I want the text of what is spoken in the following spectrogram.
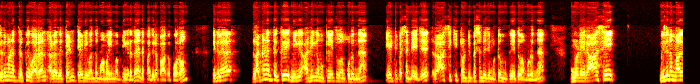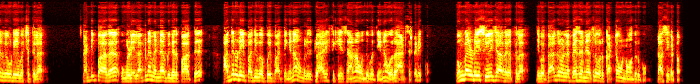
திருமணத்திற்கு வரன் அல்லது பெண் தேடி வந்து அமையும் அப்படிங்கிறத இந்த பதில பார்க்க போறோம். இதுல லக்னத்துக்கு மிக அதிக முக்கியத்துவம் கொடுங்க. எயிட்டி பெர்சன்டேஜ் ராசிக்கு டுவெண்ட்டி பெர்சன்டேஜ் மட்டும் முக்கியத்துவம் கொடுங்க. உங்களுடைய ராசி மிதுனமாக இருக்கக்கூடிய பட்சத்துல கண்டிப்பாக உங்களுடைய லக்னம் என்ன அப்படிங்கறத பார்த்து அதனுடைய பதிவை போய் பார்த்தீங்கன்னா உங்களுக்கு கிளாரிஃபிகேஷனாக வந்து பார்த்தீங்கன்னா ஒரு ஆன்சர் கிடைக்கும். உங்களுடைய சுயஜாதகத்துல இப்ப பேக்ரவுண்ட்ல பேசுற நேரத்துல ஒரு கட்டம் ஒண்ணு வந்திருக்கும் ராசி கட்டம்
